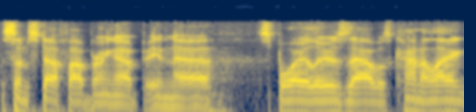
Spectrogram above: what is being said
Some stuff I'll bring up in uh, spoilers that I was kind of like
